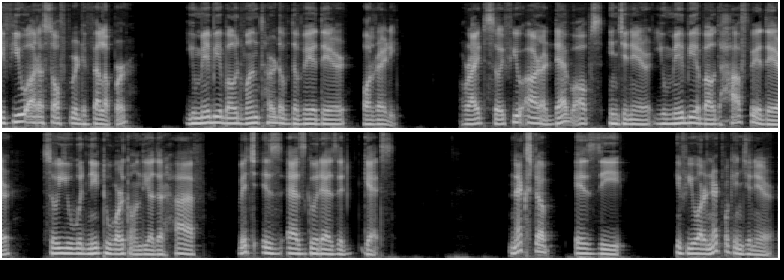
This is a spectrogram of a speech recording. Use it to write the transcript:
if you are a software developer, you may be about one third of the way there already. All right. So if you are a DevOps engineer, you may be about halfway there. So you would need to work on the other half, which is as good as it gets. Next up is the if you are a network engineer,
